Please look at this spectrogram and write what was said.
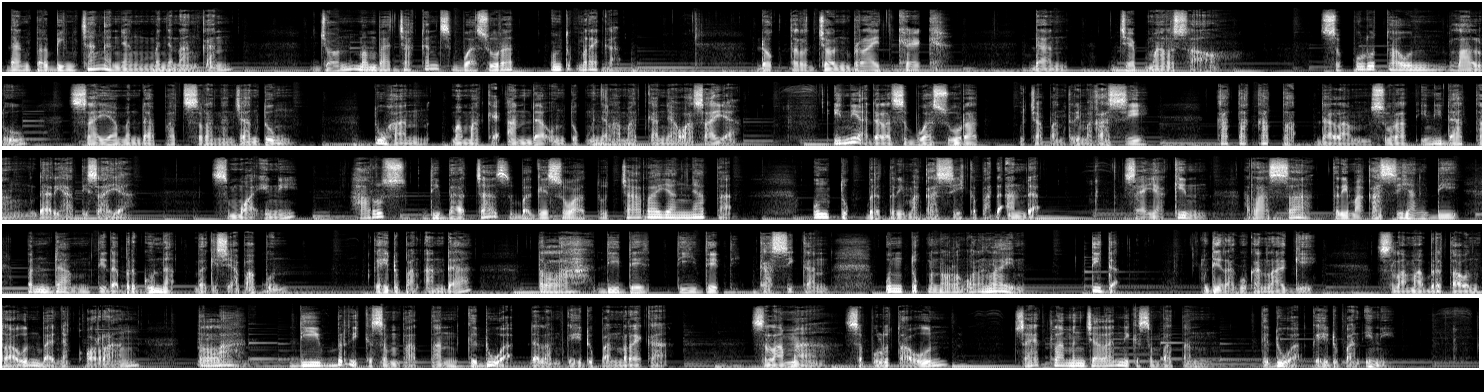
dan perbincangan yang menyenangkan, John membacakan sebuah surat untuk mereka. Dr. John Brightcake dan Jeb Marshall. Sepuluh tahun lalu, saya mendapat serangan jantung. Tuhan memakai Anda untuk menyelamatkan nyawa saya. Ini adalah sebuah surat ucapan terima kasih Kata-kata dalam surat ini datang dari hati saya. Semua ini harus dibaca sebagai suatu cara yang nyata untuk berterima kasih kepada Anda. Saya yakin rasa terima kasih yang dipendam tidak berguna bagi siapa pun. Kehidupan Anda telah didedikasikan untuk menolong orang lain, tidak diragukan lagi. Selama bertahun-tahun banyak orang telah diberi kesempatan kedua dalam kehidupan mereka. Selama 10 tahun, saya telah menjalani kesempatan kedua kehidupan ini.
